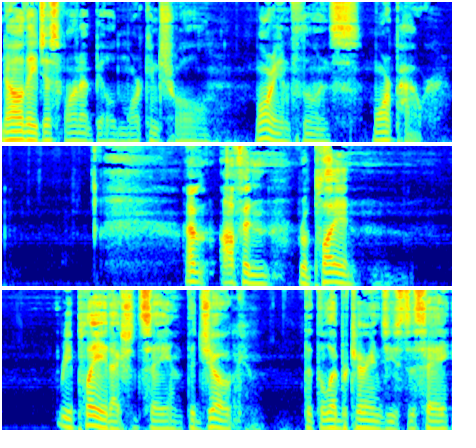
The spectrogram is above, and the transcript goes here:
no, they just want to build more control, more influence, more power. I've often replayed, replayed, I should say, the joke that the libertarians used to say,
